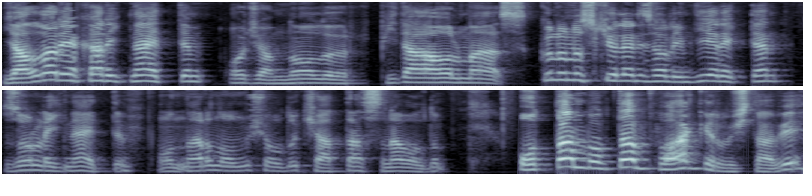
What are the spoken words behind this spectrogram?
Yalvar yakar ikna ettim. Hocam ne olur bir daha olmaz. Kulunuz köleniz olayım diyerekten zorla ikna ettim. Onların olmuş olduğu kağıttan sınav oldum. Ottan boktan puan kırmış tabi.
